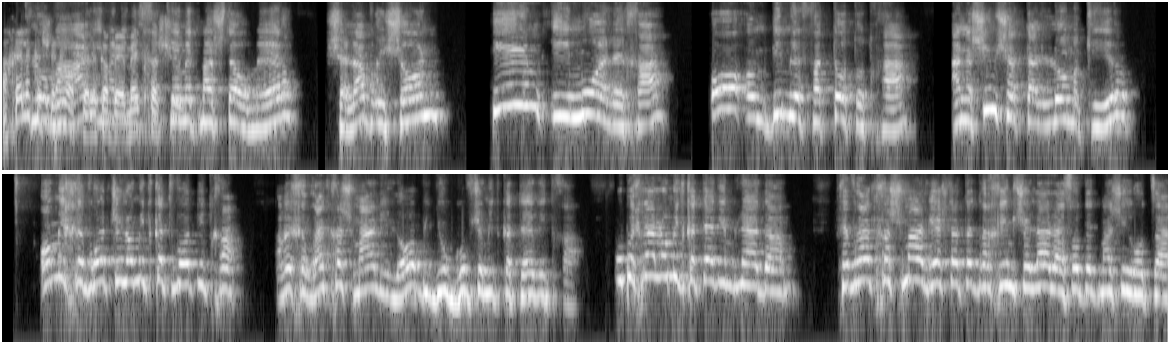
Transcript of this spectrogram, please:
החלק השני הוא החלק הבאמת חשוב. כלומר, אם אני מסכם את מה שאתה אומר, שלב ראשון, אם איימו עליך, או עומדים לפתות אותך, אנשים שאתה לא מכיר, או מחברות שלא מתכתבות איתך. הרי חברת חשמל היא לא בדיוק גוף שמתכתב איתך, הוא בכלל לא מתכתב עם בני אדם. חברת חשמל, יש לה את הדרכים שלה לעשות את מה שהיא רוצה,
